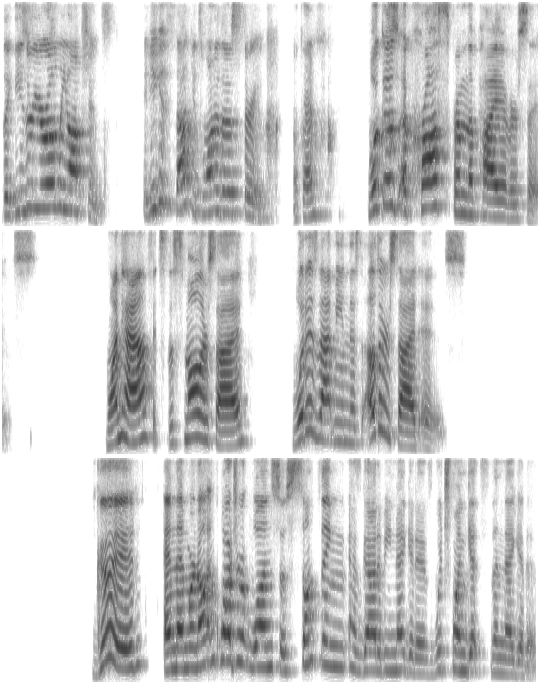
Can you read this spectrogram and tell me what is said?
Like, these are your only options. If you get stuck, it's one of those three, okay? What goes across from the pi over 6? 1 half. It's the smaller side. What does that mean this other side is? Good. And then we're not in quadrant one, so something has got to be negative. Which one gets the negative?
